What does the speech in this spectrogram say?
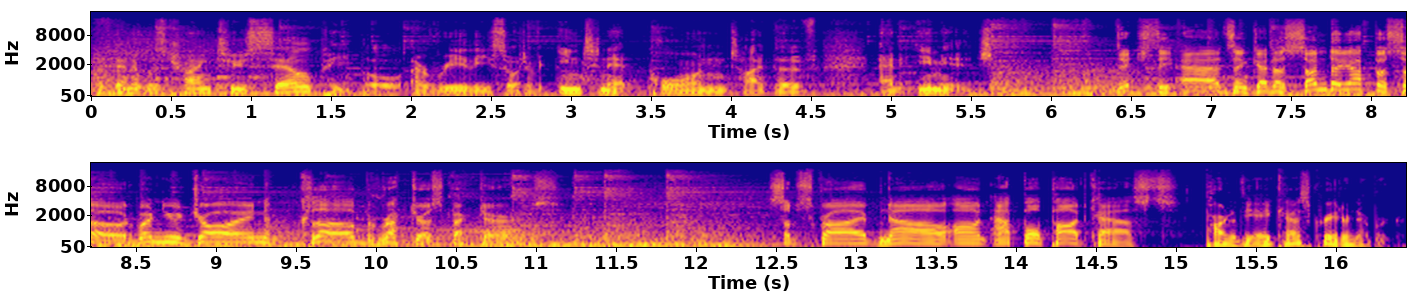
But then it was trying to sell people a really sort of internet porn type of an image. Ditch the ads and get a Sunday episode when you join Club Retrospectors. Subscribe now on Apple Podcasts, part of the ACAST Creator Network.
